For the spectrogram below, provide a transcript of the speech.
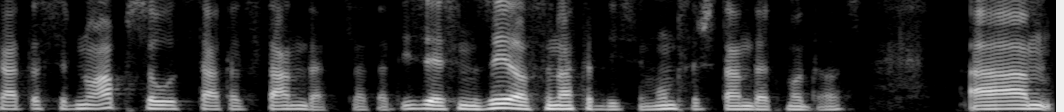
kā tas ir no absolūts standarts. Tātad iziesim uz ielas un atradīsim, mums ir standarta modelis. Um,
